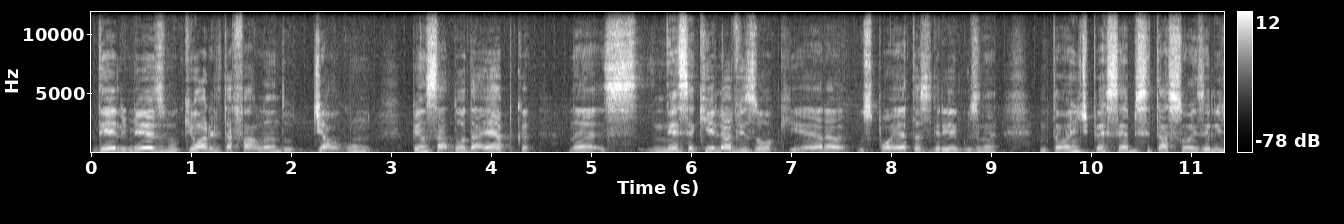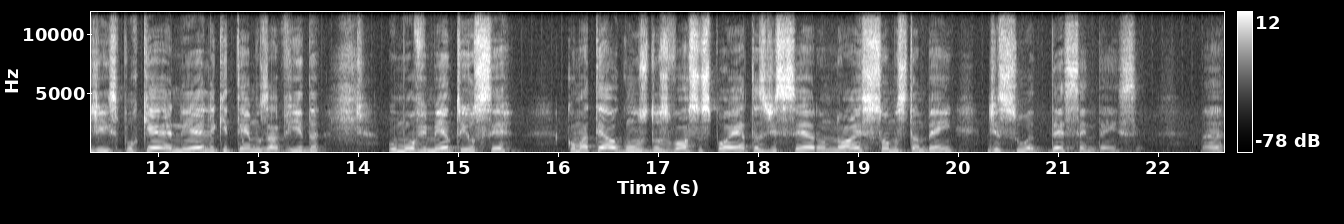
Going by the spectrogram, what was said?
dele mesmo, que hora ele está falando de algum pensador da época. Né, nesse aqui ele avisou que era os poetas gregos, né? Então a gente percebe citações. Ele diz: "Porque é nele que temos a vida, o movimento e o ser, como até alguns dos vossos poetas disseram, nós somos também de sua descendência." Né?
